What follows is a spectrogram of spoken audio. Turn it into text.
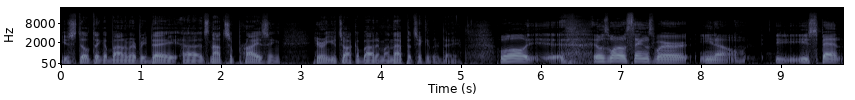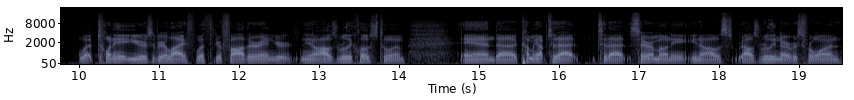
you still think about him every day, uh, it's not surprising hearing you talk about him on that particular day? Well, it was one of those things where you know you spent what 28 years of your life with your father, and you're you know I was really close to him, And uh, coming up to that to that ceremony, you know, I was I was really nervous for one,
